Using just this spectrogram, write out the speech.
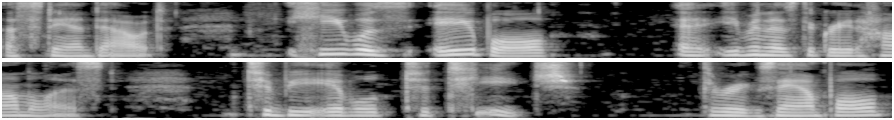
a standout. He was able, even as the great homilist, to be able to teach through example,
